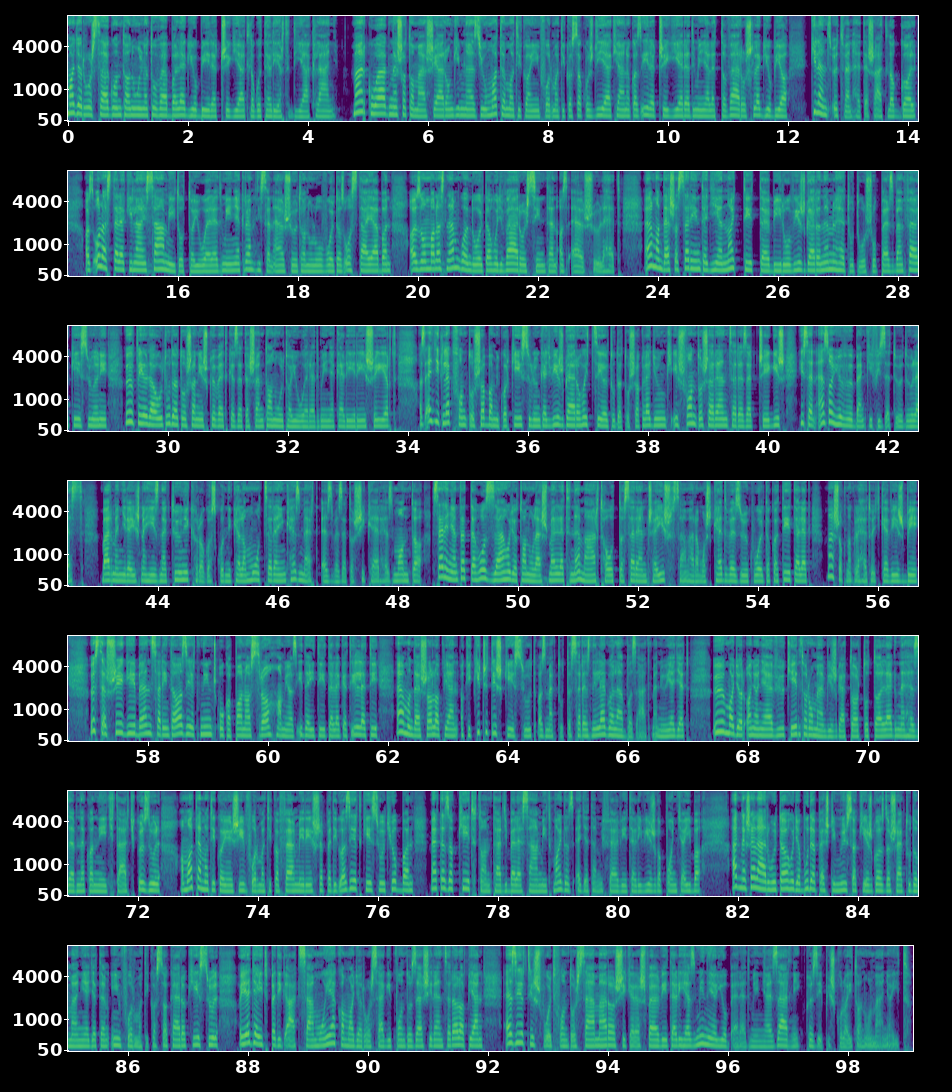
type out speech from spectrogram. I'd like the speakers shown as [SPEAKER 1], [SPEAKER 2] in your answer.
[SPEAKER 1] Magyarországon tanulna tovább a legjobb érettségi átlagot elért diáklány. Márkó Ágnes a Tamás Járon Gimnázium matematika-informatika szakos diákjának az érettségi eredménye lett a város legjobbja 957-es átlaggal. Az olasz teleki lány számított a jó eredményekre, hiszen első tanuló volt az osztályában, azonban azt nem gondolta, hogy város szinten az első lehet. Elmondása szerint egy ilyen nagy téttel bíró vizsgára nem lehet utolsó percben felkészülni, ő például tudatosan és következetesen tanult a jó eredmények eléréséért. Az egyik legfontosabb, amikor készülünk egy vizsgára, hogy céltudatosak legyünk, és fontos a rendszerezettség is, hiszen ez a jövőben kifizetődő lesz. Bármennyire is nehéznek tűnik, ragaszkodni kell a módszereinkhez, mert ez vezet a sikerhez, mondta. Szerényen tette hozzá, hogy a tanulás mellett nem árt, ha ott a szerencse is, számára most kedvezők voltak a tételek, másoknak lehet, hogy kevésbé. Összességében szerinte azért nincs oka panaszra, ami az idei tételeket illeti, elmondása alapján, aki kicsit is készült, az meg tudta szerezni legalább az átmenő jegyet. Ő magyar anyanyelvűként a román vizsgát tartotta a legnehezebbnek a négy tárgy közül, a matematika és informatika felmérésre pedig azért készült jobban, mert ez a két tantárgy beleszámít majd az egyetemi felvételi vizsgapontjaiba. Ágnes elárulta, hogy a Budapesti Műszaki és Gazdaságtudományi Egyetem informatika szakára készül, a jegyeit pedig átszámolják a magyarországi pontozási rendszer alapján, ezért is volt fontos számára a sikeres felvételihez minél jobb eredménnyel zárni középiskolai tanulmányait.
